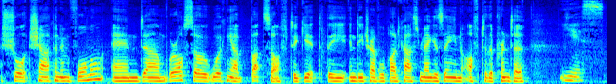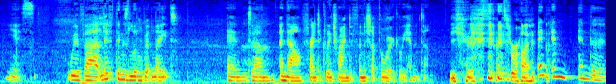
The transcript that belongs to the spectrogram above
short, sharp, and informal. And um, we're also working our butts off to get the Indie Travel Podcast magazine off to the printer. Yes, yes. We've uh, left things a little bit late and um, are now frantically trying to finish up the work that we haven't done. Yes, that's right. and in, in the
